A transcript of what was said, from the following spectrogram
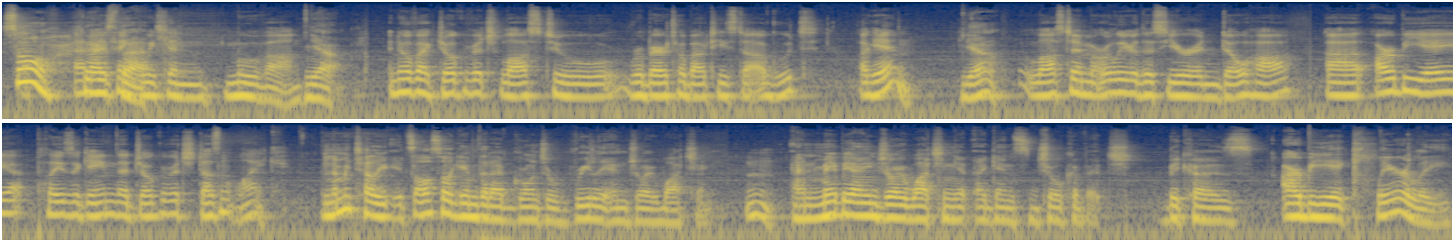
So, And I think that. we can move on. Yeah. Novak Djokovic lost to Roberto Bautista Agut again. Yeah. Lost him earlier this year in Doha. Uh, RBA plays a game that Djokovic doesn't like. And let me tell you, it's also a game that I've grown to really enjoy watching. Mm. And maybe I enjoy watching it against Djokovic because RBA clearly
